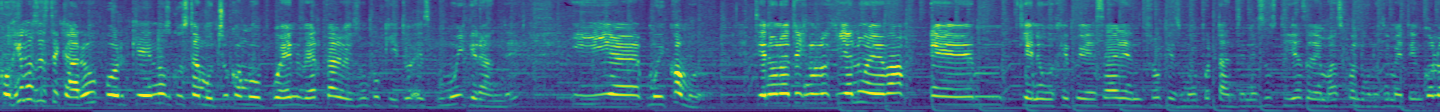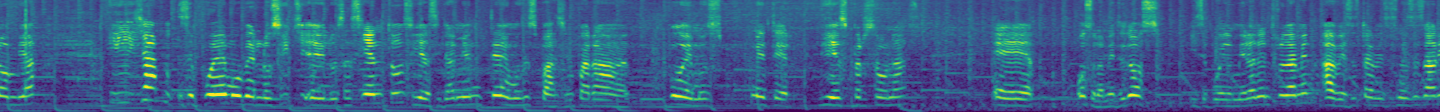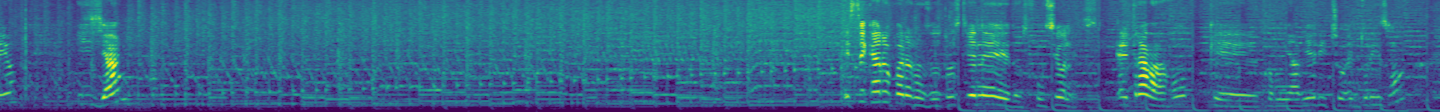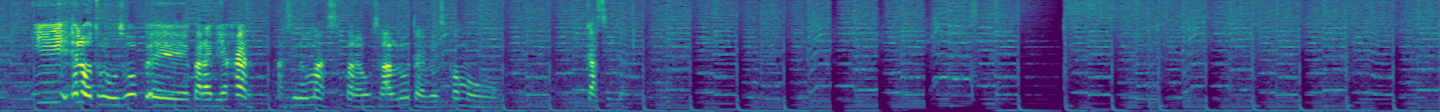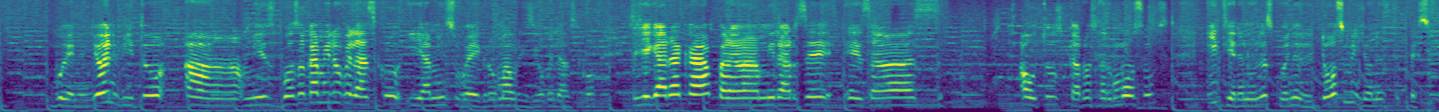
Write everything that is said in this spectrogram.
Cogimos este carro porque nos gusta mucho, como pueden ver tal vez un poquito, es muy grande y eh, muy cómodo. Tiene una tecnología nueva, em, tiene un GPS adentro que es muy importante en esos días, además cuando uno se mete en Colombia. Y ya se puede mover los, eh, asientos y así también tenemos espacio para, podemos meter 10 personas eh, o solamente dos y se puede mirar adentro también, a veces tal vez es necesario y ya. Este carro para nosotros tiene dos funciones. El trabajo, que como ya había dicho, en turismo, y el otro uso eh, para viajar, así nomás, para usarlo tal vez como casita. Bueno, yo invito a mi esposo Camilo Velasco y a mi suegro Mauricio Velasco de llegar acá para mirarse esos autos, carros hermosos y tienen un descuento de 2 millones de pesos.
